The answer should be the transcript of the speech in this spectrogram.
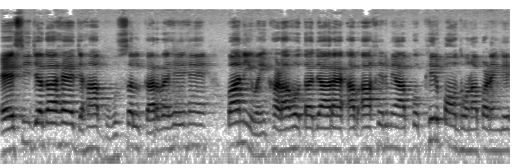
ایسی جگہ ہے جہاں غسل کر رہے ہیں، پانی وہیں کھڑا ہوتا جا رہا ہے۔ اب آخر میں آپ کو پھر پاؤں دھونا پڑیں گے۔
